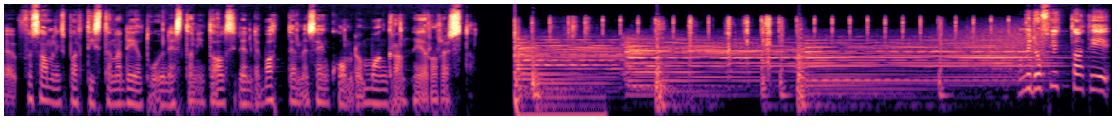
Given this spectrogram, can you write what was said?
Eh, församlingspartisterna deltog ju nästan inte alls i den debatten, men sen kom de mangrant ner och röstade. Om vi då flyttar till,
